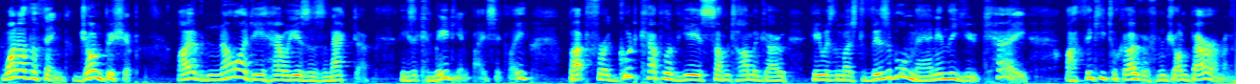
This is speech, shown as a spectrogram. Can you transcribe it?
One other thing John Bishop. I have no idea how he is as an actor. He's a comedian, basically, but for a good couple of years some time ago, he was the most visible man in the UK. I think he took over from John Barrowman.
